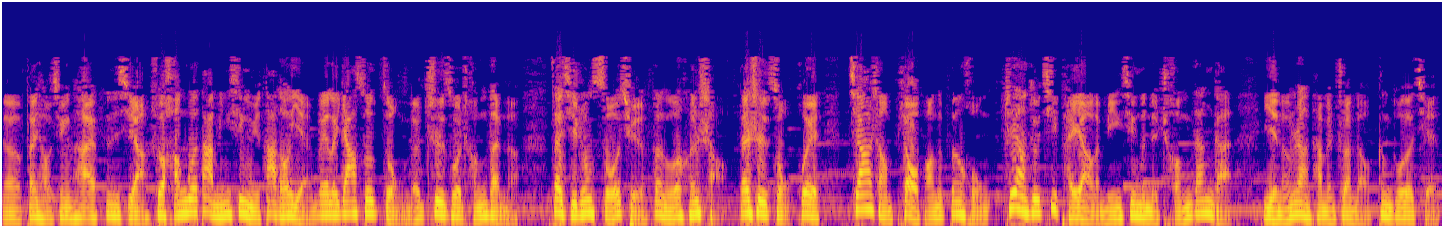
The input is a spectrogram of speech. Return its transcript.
呃，范晓青他还分析啊，说韩国大明星与大导演为了压缩总的制作成本呢，在其中索取的份额很少，但是总会加上票房的分红，这样就既培养了明星们的承担感，也能让他们赚到更多的钱。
